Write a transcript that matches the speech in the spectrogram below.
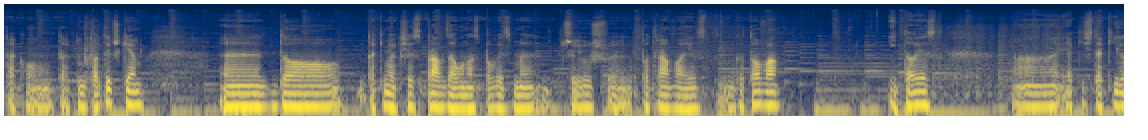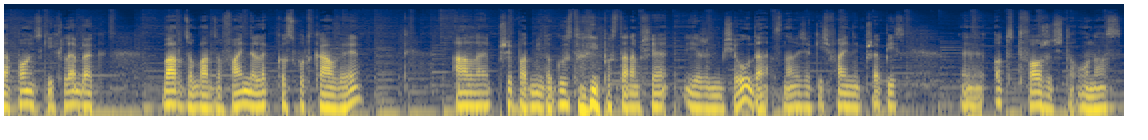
taką, takim patyczkiem do takim jak się sprawdza u nas powiedzmy, czy już y, potrawa jest gotowa i to jest e, jakiś taki lapoński chlebek bardzo, bardzo fajny, lekko słodkawy ale przypadł mi do gustu i postaram się, jeżeli mi się uda, znaleźć jakiś fajny przepis, odtworzyć to u nas.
